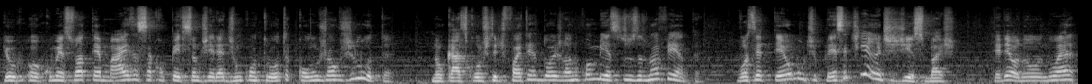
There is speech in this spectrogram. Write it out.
Que eu, eu começou a ter mais essa competição direta de um contra o outro com os jogos de luta. No caso, com o Street Fighter 2 lá no começo dos anos 90. Você ter o multiplayer, você tinha antes disso, mas. Entendeu? Não, não era.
